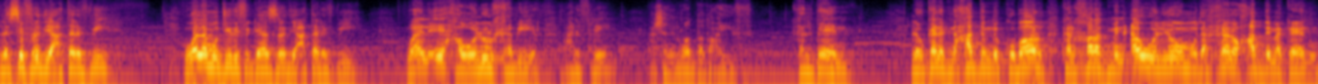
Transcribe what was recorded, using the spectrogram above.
لا سيف رضي يعترف بيه ولا مديري في الجهاز رضي يعترف بيه. وقال إيه؟ حولوه الخبير عارف ليه؟ عشان الواد ده ضعيف. غلبان. لو كان ابن حد من الكبار كان خرج من أول يوم ودخله حد مكانه.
